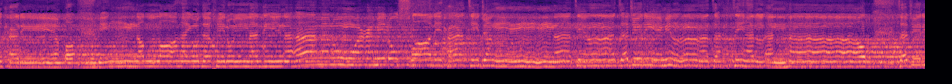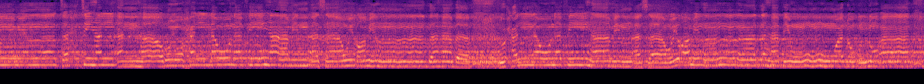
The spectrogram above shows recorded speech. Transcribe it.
الحريق. إن الله يدخل الذين آمنوا وعملوا الصالحات جنات تجري من تحتها الأنهار تجري من تحتها الأنهار يحلون فيها من أساور من ذهب يحلون فيها من أساور من ذهب ولؤلؤا.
